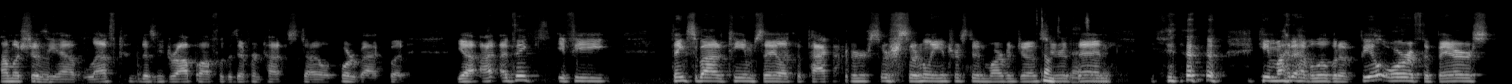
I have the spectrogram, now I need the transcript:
How much does he have left? Does he drop off with a different t- style of quarterback? But yeah, I, I, think if he thinks about a team, say like the Packers, are certainly interested in Marvin Jones here, then he might have a little bit of appeal. Or if the Bears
